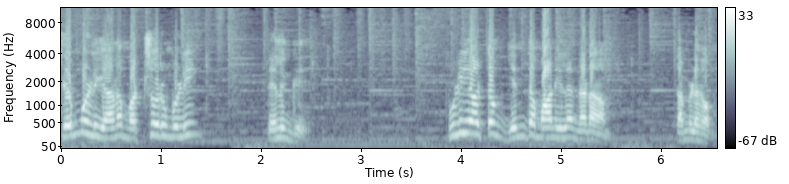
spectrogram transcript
செம்மொழியான மற்றொரு மொழி தெலுங்கு. புலியாட்டம் எந்த மாநில நடனம்? தமிழகம்.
